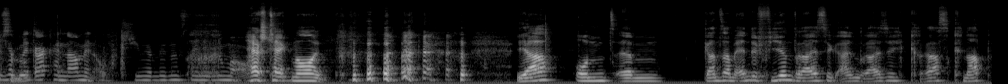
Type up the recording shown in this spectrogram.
ich habe mir gar keinen Namen aufgeschrieben, ich mir nur seine Nummer aufgeschrieben. Hashtag 9. ja, und ähm, ganz am Ende 34, 31, krass knapp.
